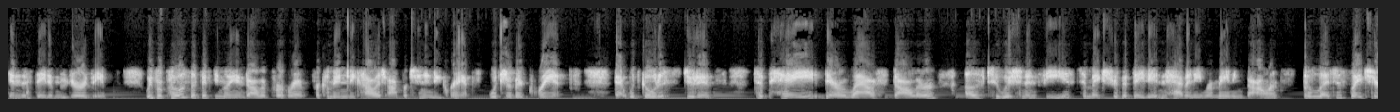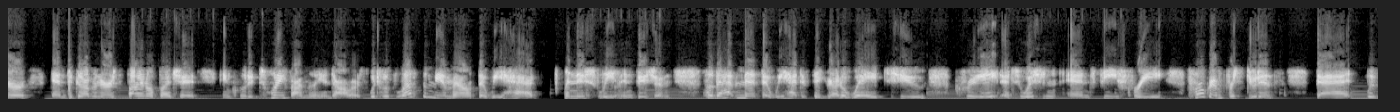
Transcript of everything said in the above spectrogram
in the state of New Jersey. We proposed a $50 million program for community college opportunity grants, which are the grants that would go to students to pay their last dollar of tuition and fees to make sure that they didn't have any remaining balance. The legislature and the governor's final budget included $25 million, which was less than the amount that we had initially envisioned. So that meant that we had to figure out a way to create a tuition and fee free program for students that was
